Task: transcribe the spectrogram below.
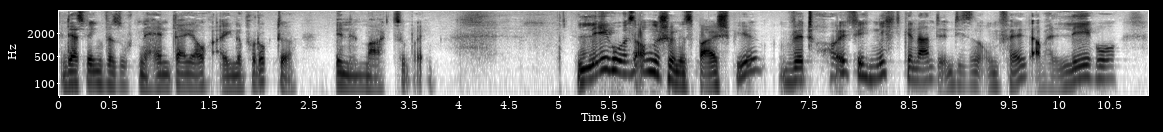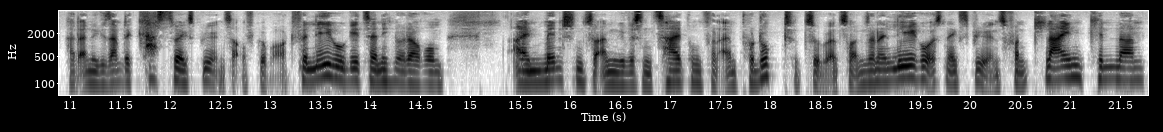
Deswegen versucht ein Händler ja auch eigene Produkte in den Markt zu bringen. Lego ist auch ein schönes Beispiel, wird häufig nicht genannt in diesem Umfeld, aber Lego hat eine gesamte Customer Experience aufgebaut. Für Lego geht es ja nicht nur darum, einen Menschen zu einem gewissen Zeitpunkt von einem Produkt zu überzeugen, sondern Lego ist eine Experience von kleinen Kindern,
